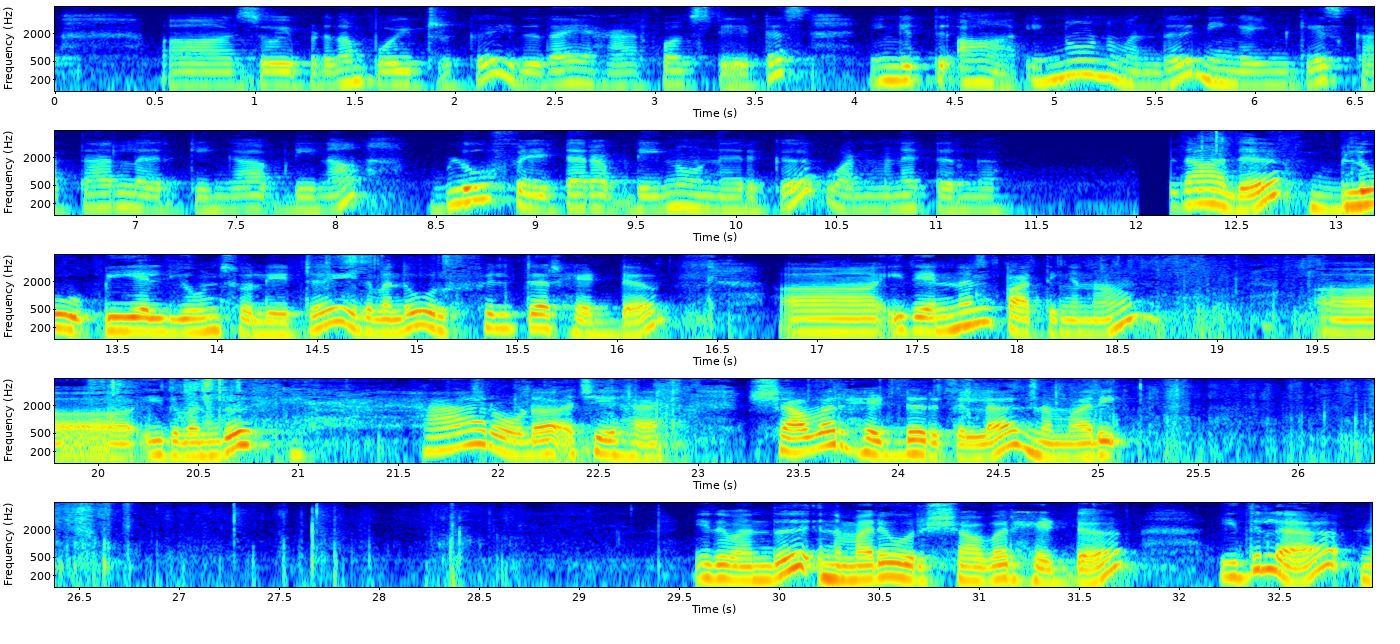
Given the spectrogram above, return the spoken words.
ஸோ இப்படி தான் போயிட்டுருக்கு. இதுதான் என் ஹேர் ஃபால் ஸ்டேட்டஸ் இங்கே ஆ இன்னொன்று வந்து நீங்கள் இன்கேஸ் கத்தாரில் இருக்கீங்க அப்படின்னா ப்ளூ ஃபில்டர் அப்படின்னு ஒன்று இருக்குது ஒன் மினிட் இருங்க. இதுதான் அது. ப்ளூ பிஎல்யூன்னு சொல்லிட்டு இது வந்து ஒரு ஃபில்டர் ஹெட்டு இது என்னன்னு பார்த்தீங்கன்னா இது வந்து ஹேரோட சி ஹேர் ஷவர் ஹெட் இருக்குல்ல இந்த மாதிரி. இது வந்து இந்த மாதிரி ஒரு ஷவர் ஹெட்டு இதில்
